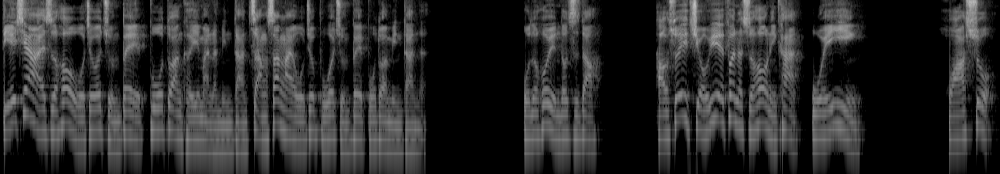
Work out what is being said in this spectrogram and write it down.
跌下来的时候，我就会准备波段可以买的名单；涨上来，我就不会准备波段名单了。我的会员都知道。好，所以九月份的时候，你看纬颖、华硕、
